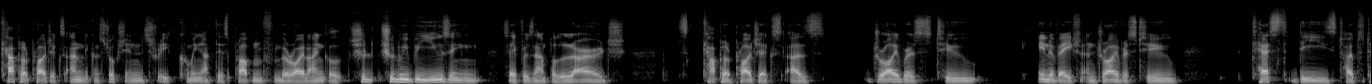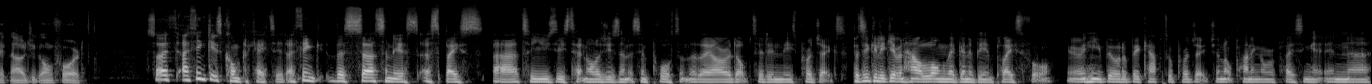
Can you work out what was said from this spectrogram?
capital projects and the construction industry coming at this problem from the right angle? Should should we be using, say, for example, large capital projects as drivers to innovate and drivers to test these types of technology going forward? So I, th- I, think it's complicated. I think there's certainly a, a space uh, to use these technologies, and it's important that they are adopted in these projects, particularly given how long they're going to be in place for. You know, when you build a big capital project, you're not planning on replacing it in uh,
